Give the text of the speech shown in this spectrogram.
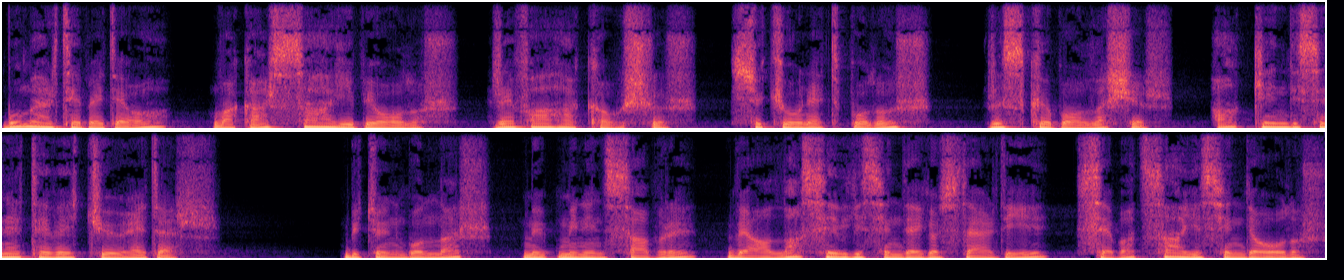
Bu mertebede o vakar sahibi olur, refaha kavuşur, sükunet bulur, rızkı bollaşır, halk kendisine teveccüh eder. Bütün bunlar müminin sabrı ve Allah sevgisinde gösterdiği sebat sayesinde olur.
